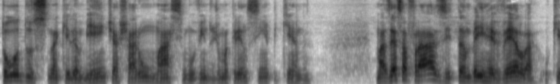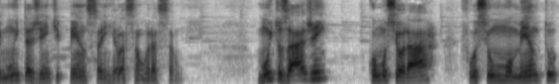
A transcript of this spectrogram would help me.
Todos naquele ambiente acharam o máximo vindo de uma criancinha pequena. Mas essa frase também revela o que muita gente pensa em relação à oração. Muitos agem como se orar fosse um momento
